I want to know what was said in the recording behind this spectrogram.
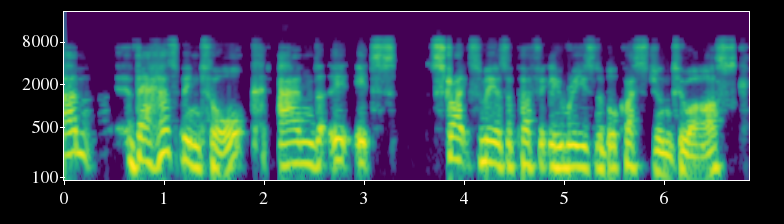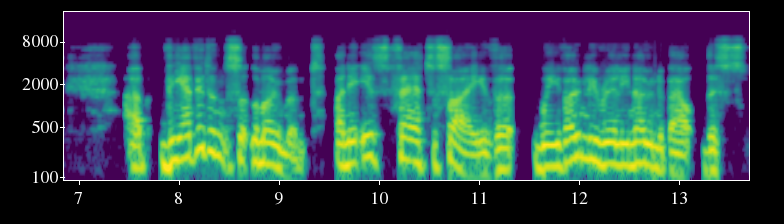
Um, there has been talk, and it strikes me as a perfectly reasonable question to ask. Uh, the evidence at the moment, and it is fair to say that we've only really known about this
